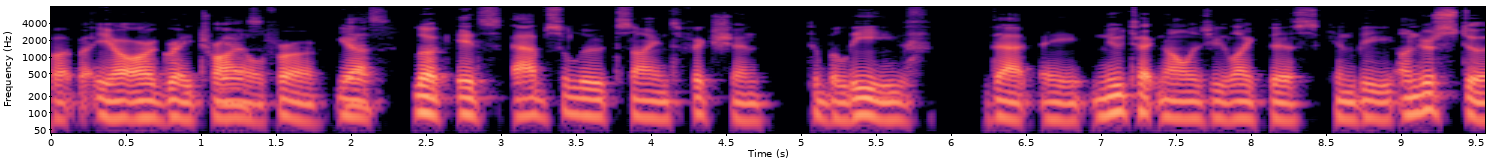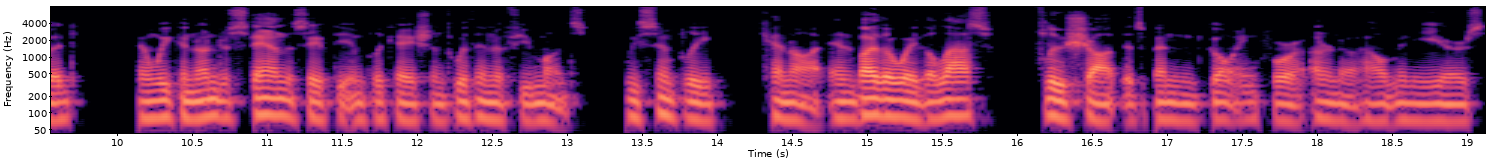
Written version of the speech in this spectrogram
But, but yeah, our great trial Yes. for, yeah. Yes. Look, it's absolute science fiction to believe that a new technology like this can be understood and we can understand the safety implications within a few months. We simply cannot. And by the way, the last flu shot that's been going for I don't know how many years,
